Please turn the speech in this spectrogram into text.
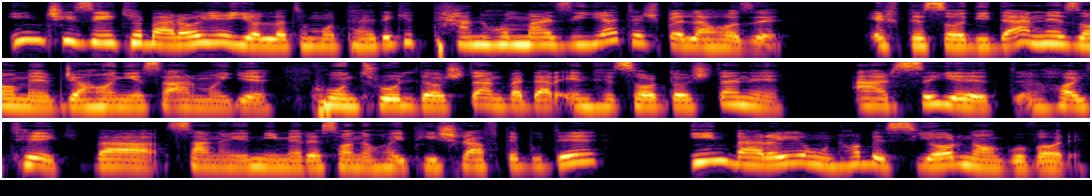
این چیزیه که برای ایالات متحده که تنها مزیتش به لحاظ اقتصادی در نظام جهانی سرمایه کنترل داشتن و در انحصار داشتن عرصه های تک و صنایع نیمه رسانه های پیشرفته بوده این برای اونها بسیار ناگواره.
